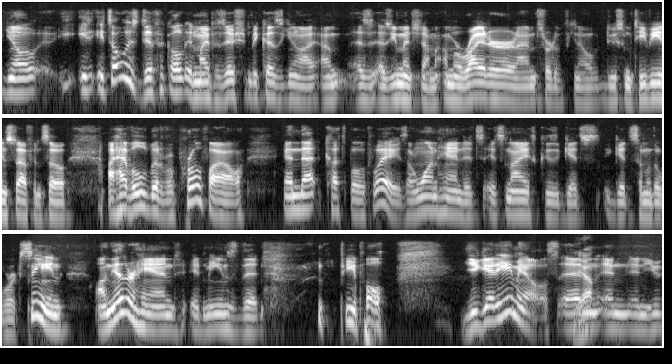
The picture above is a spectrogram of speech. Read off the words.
you know, it, it's always difficult in my position because you know I, am as as you mentioned, I'm I'm a writer and I'm sort of you know do some TV and stuff, and so I have a little bit of a profile, and that cuts both ways. On one hand, it's it's nice because it gets it gets some of the work seen. On the other hand, it means that people you get emails and yep. and and you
